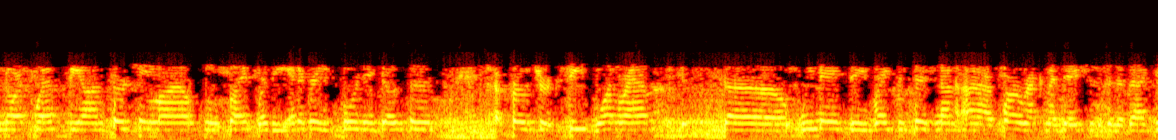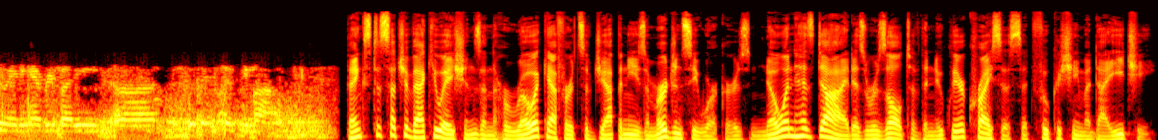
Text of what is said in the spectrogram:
the northwest beyond 13 miles from the site where the integrated four-day doses approach or exceed one rem. So we made the right decision on, on our PAR recommendations in evacuating everybody uh, within 50 miles. Thanks to such evacuations and the heroic efforts of Japanese emergency workers, no one has died as a result of the nuclear crisis at Fukushima Daiichi.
